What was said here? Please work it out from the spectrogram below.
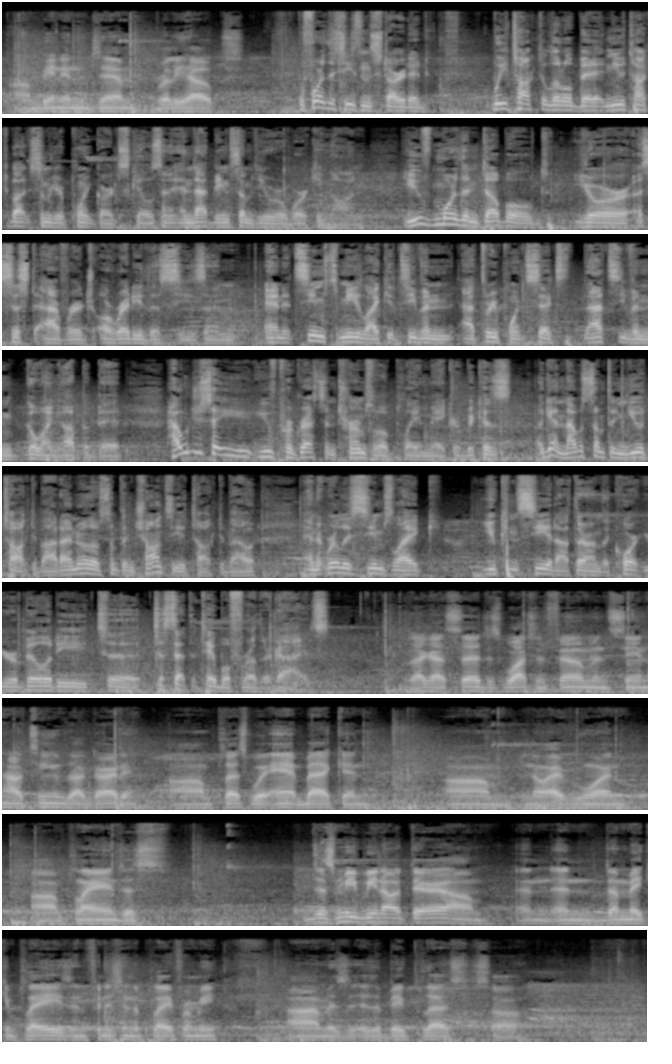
um, being in the gym really helps. Before the season started, we talked a little bit, and you talked about some of your point guard skills, and, and, that being something you were working on. You've more than doubled your assist average already this season, and it seems to me like it's even at 3.6, that's even going up a bit. How would you say you, have progressed in terms of a playmaker? Because, again, that was something you talked about. I know that was something Chauncey had talked about, and it really seems like you can see it out there on the court, your ability to, to set the table for other guys. Like I said, just watching film and seeing how teams are guarding, um, plus with Ant back and um, you know, everyone um, playing, just just me being out there um, and and them making plays and finishing the play for me um, is is a big plus. So.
